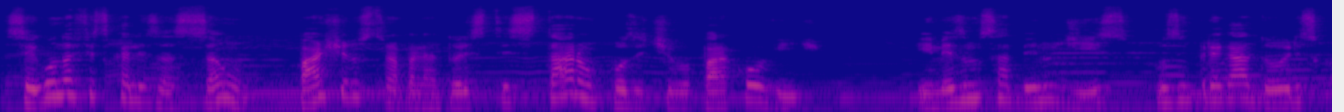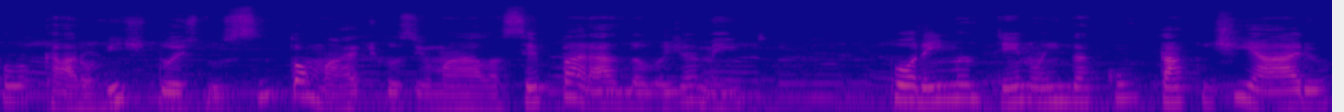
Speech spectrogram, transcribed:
Segundo a fiscalização, parte dos trabalhadores testaram positivo para a Covid. E mesmo sabendo disso, os empregadores colocaram 22 dos sintomáticos em uma ala separada do alojamento, porém mantendo ainda contato diário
